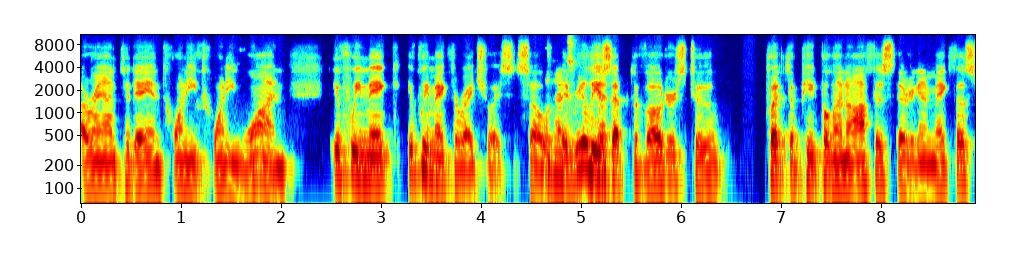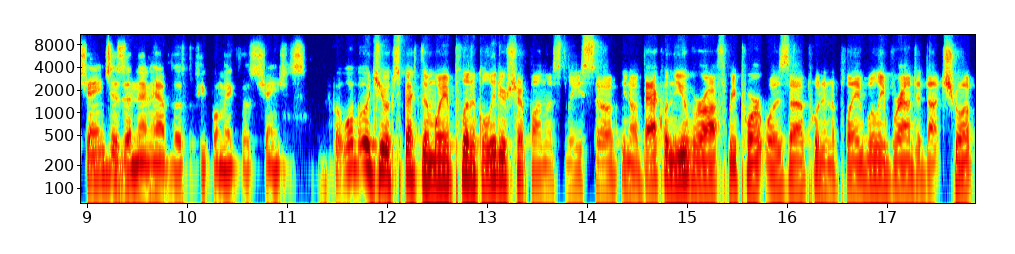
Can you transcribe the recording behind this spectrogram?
around today in 2021 if we make if we make the right choices. So well, it really is up to voters to put the people in office that are going to make those changes and then have those people make those changes. But what would you expect in way of political leadership on this, Lee? So, you know, back when the Ueberroth report was uh, put into play, Willie Brown did not show up,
